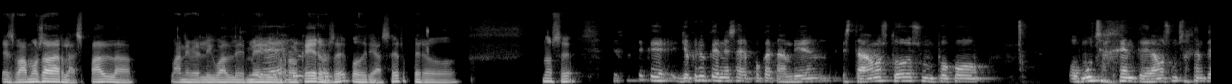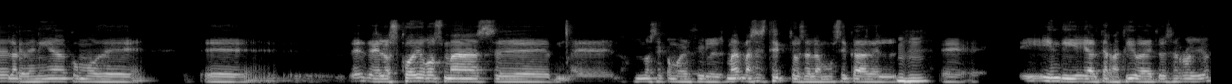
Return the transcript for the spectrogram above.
les vamos a dar la espalda. A nivel igual de Sí, medios eh, rockeros, ¿eh? podría ser, pero no sé. Fíjate que yo creo que en esa época también estábamos todos un poco, o mucha gente, éramos mucha gente de la que venía como de, eh, de, de los códigos más, eh, eh, no sé cómo decirles, más, más estrictos de la música del eh, indie alternativa y todo ese rollo.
